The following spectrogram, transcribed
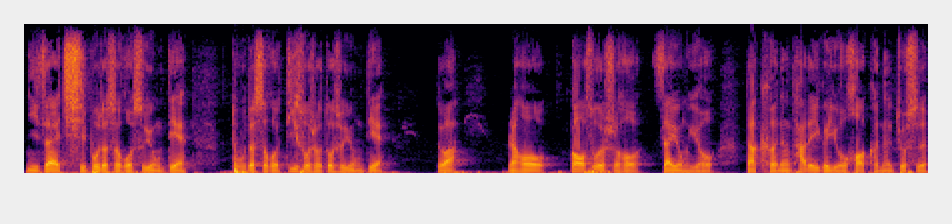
你在起步的时候是用电，堵的时候、低速的时候都是用电，对吧？然后高速的时候再用油，那可能它的一个油耗可能就是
